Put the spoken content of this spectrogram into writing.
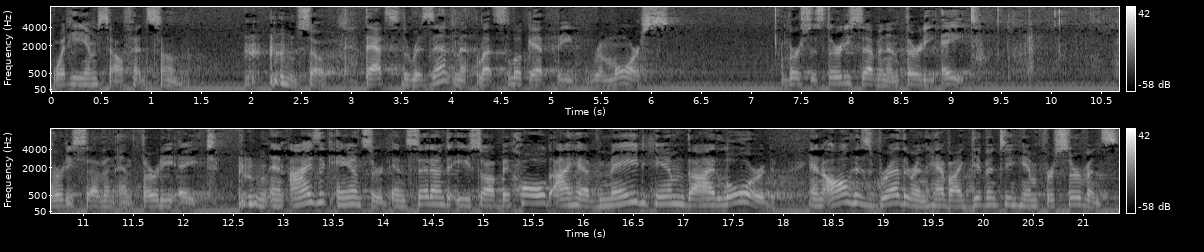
what he himself had sown. so that's the resentment. Let's look at the remorse. verses 37 and 38. 37 and 38. and Isaac answered and said unto Esau, Behold, I have made him thy Lord, and all his brethren have I given to him for servants,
